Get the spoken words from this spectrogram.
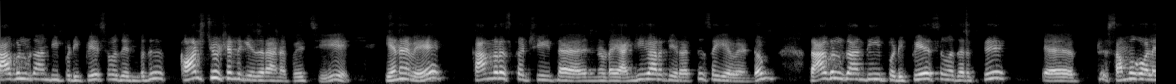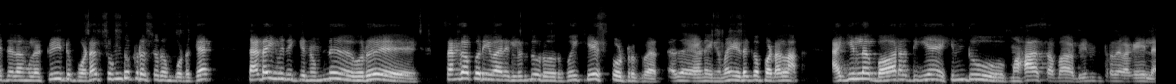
ராகுல் காந்தி இப்படி பேசுவது என்பது கான்ஸ்டியூஷனுக்கு எதிரான பேச்சு. எனவே காங்கிரஸ் கட்சி தன்னுடைய அங்கீகாரத்தை ரத்து செய்ய வேண்டும். ராகுல் காந்தி இப்படி பேசுவதற்கு அஹ், சமூக வலைதளங்களை ட்வீட் போட துண்டு பிரசுரம் கொடுக்க தடை விதிக்கணும்னு ஒரு சங்க பரிவாரிலிருந்து ஒருவர் போய் கேஸ் போட்டிருக்கிறார். அது அநேகமா எடுக்கப்படலாம். அகில பாரதிய ஹிந்து மகாசபா அப்படின்ற வகையில.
